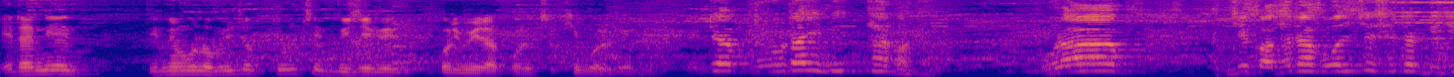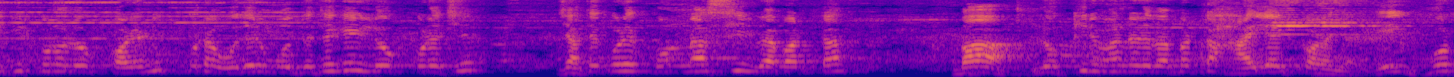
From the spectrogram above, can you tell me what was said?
এটা নিয়ে তৃণমূল অভিযোগ তুলছে বিজেপির কর্মীরা করেছে কি বলবেন? এটা পুরোটাই মিথ্যা কথা। ওরা যে কথাটা বলছে সেটা বিজেপির কোনো লোক করেনি ওটা ওদের মধ্যে থেকেই লোক করেছে যাতে করে কন্যাশ্রীর ব্যাপারটা বা লক্ষ্মীর ভাণ্ডারের ব্যাপারটা হাইলাইট করা যায়। এই ভোট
